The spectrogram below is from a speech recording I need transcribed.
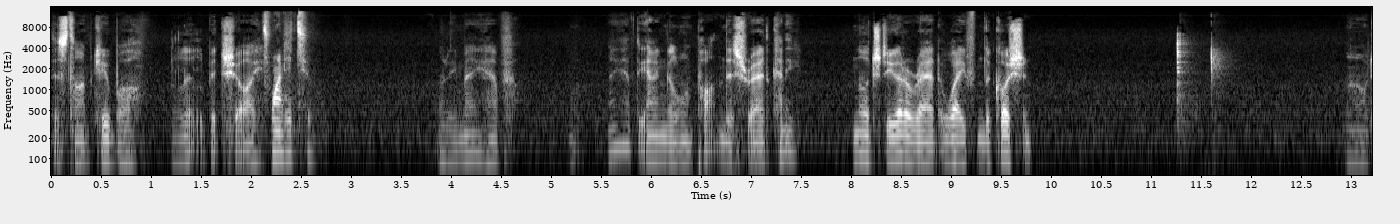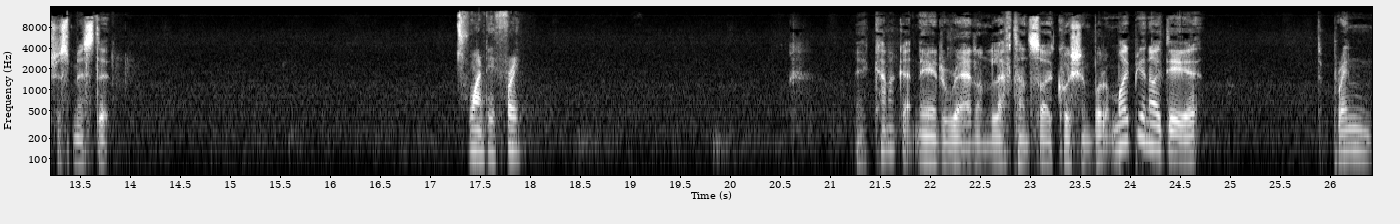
This time, cue ball a little bit shy, Twenty-two. but he may have may have the angle when potting this red. Can he nudge the other red away from the cushion? Oh, just missed it. Twenty-three. It cannot get near the red on the left hand side cushion, but it might be an idea to bring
